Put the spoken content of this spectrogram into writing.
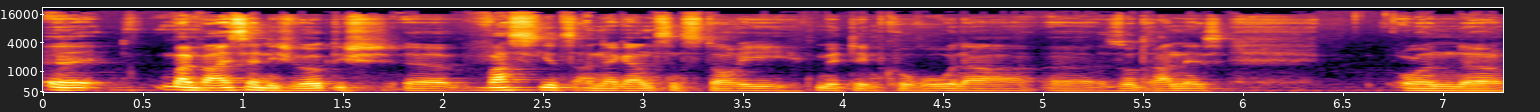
äh, man weiß ja nicht wirklich, äh, was jetzt an der ganzen Story mit dem Corona äh, so dran ist. Und äh,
